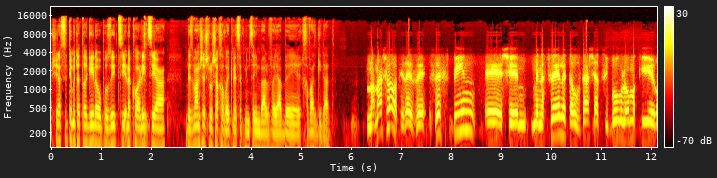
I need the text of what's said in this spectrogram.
שעשיתם את התרגיל לאופוזיציה, לקואליציה, בזמן ששלושה חברי כנסת נמצאים בהלוויה בחוות גלעד? ממש לא, תראה, זה, זה ספין אה, שמנצל את העובדה שהציבור לא מכיר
